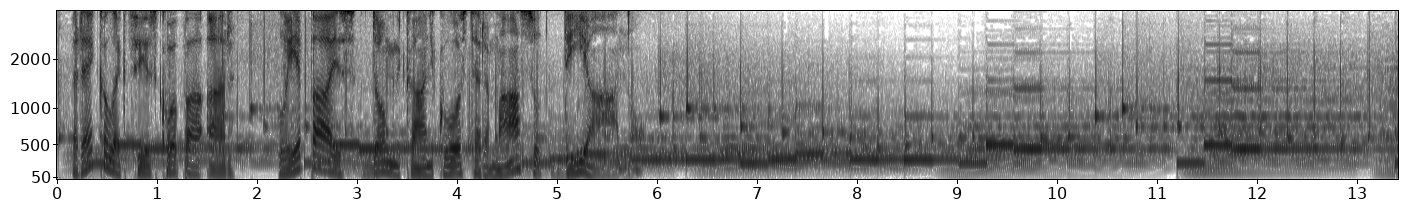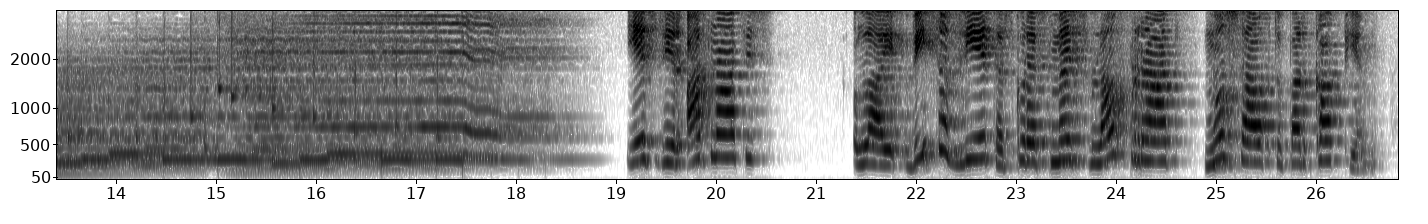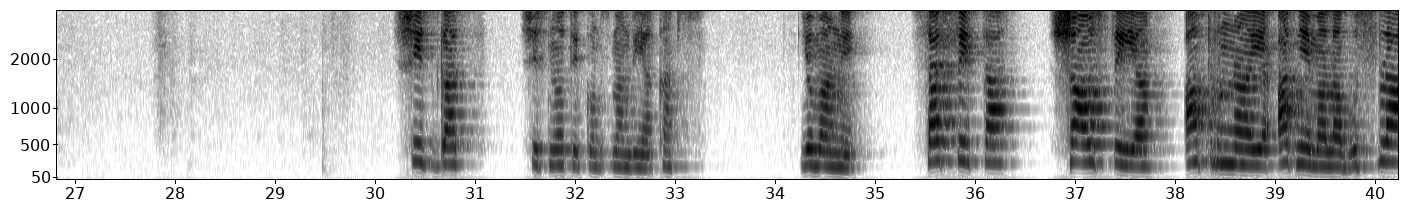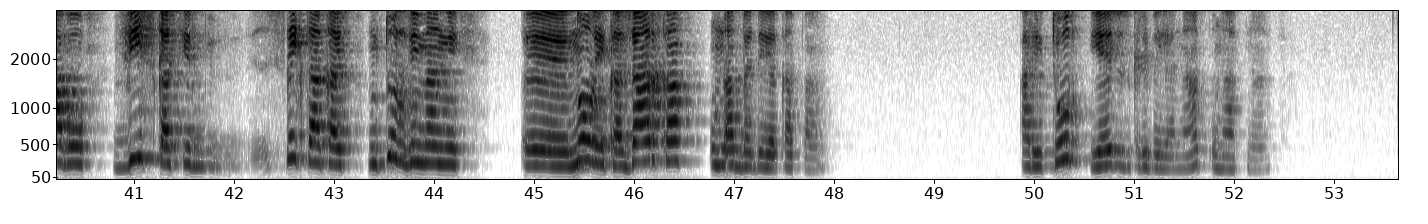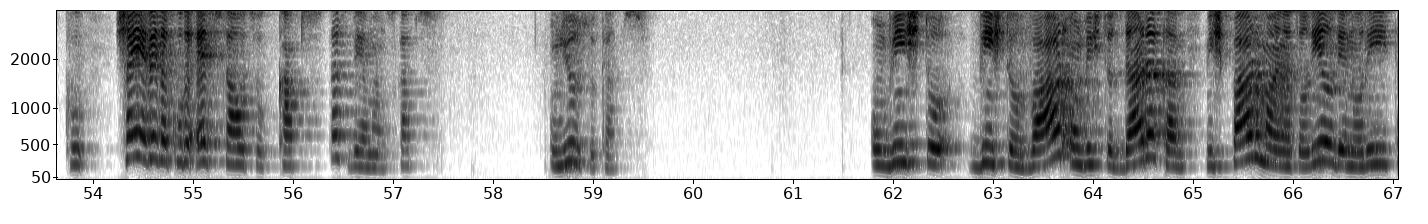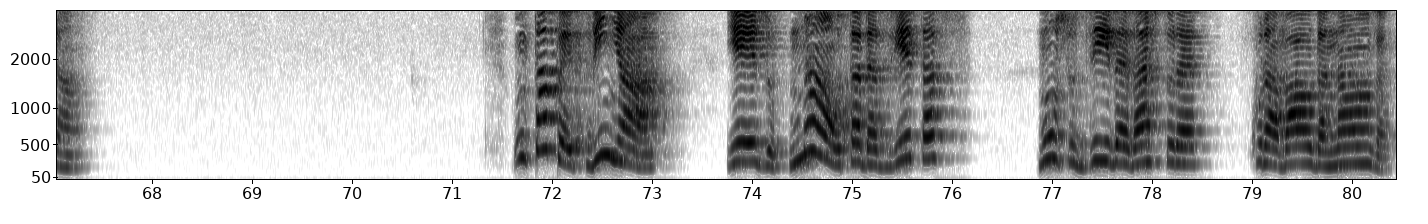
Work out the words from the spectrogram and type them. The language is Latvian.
Rekolekcijas kopā ar Liepājas Dominikāņu klostera māsu Diānu. Jēzus ir atnācis, lai visas vietas, kuras mēs labprāt nosauktu par kapiem, šis gads, šis notikums man bija kaps, jo mani sasita, šaustīja, aprunāja, atņēma labu slavu, viss, kas ir sliktākais, un tur viņi mani e, nolika zarka un apbedīja kapā. Arī tur Jēzus gribēja nākt un atnāca. Kur, šajā vietā, kur es saucu kaps, tas bija mans kaps un jūsu kaps. Un viņš to, viņš to var, un viņš to dara, ka viņš pārmaina to lieldienu rītā. Un tāpēc viņā, Jēzu, nav tādas vietas mūsu dzīvē, vēsturē, kurā valda nāve.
